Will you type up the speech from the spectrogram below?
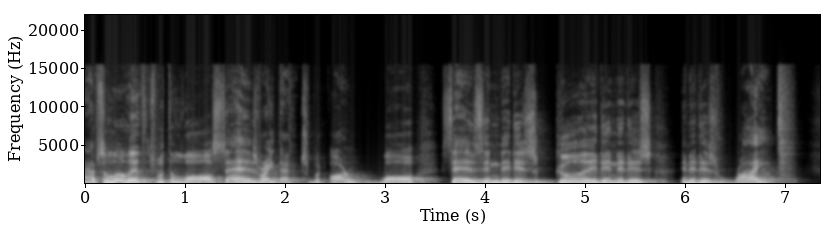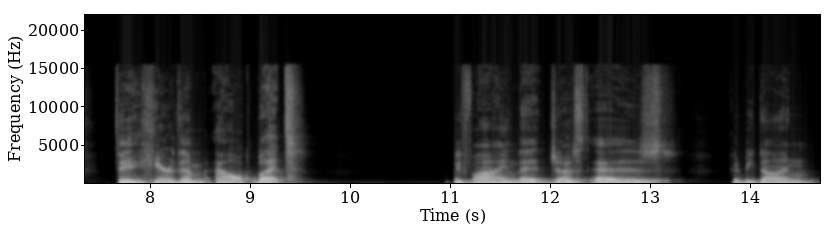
Absolutely. That's what the law says, right? That's what our law says, and it is good and it is and it is right to hear them out. But we find that just as could be done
